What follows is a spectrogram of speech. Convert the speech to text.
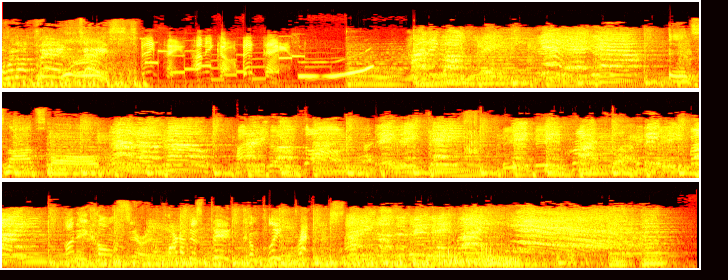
Honeycomb with a big taste! Big taste, honeycomb, big taste. Honeycomb sweet, yeah, yeah, yeah. It's not small. No, no, no. Honeycomb. A big, big taste. Big, big crunch. A big, big bite. Honeycomb cereal, part of this big, complete breakfast. Honeycomb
